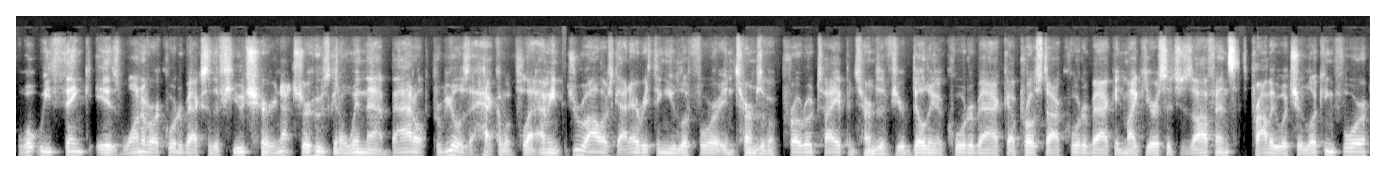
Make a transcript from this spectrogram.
what we think is one of our quarterbacks of the future. You're not sure who's going to win that battle. Pribula is a heck of a play. I mean, Drew Allar's got everything you look for in terms of a prototype, in terms of you're building a quarterback, a pro stock quarterback in Mike Yurcich's offense. It's probably what you're looking for.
